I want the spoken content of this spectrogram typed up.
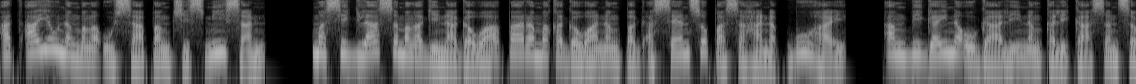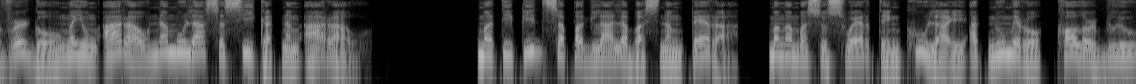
at ayaw ng mga usapang chismisan, masigla sa mga ginagawa para makagawa ng pag-asenso pa sa hanap buhay, ang bigay na ugali ng kalikasan sa Virgo ngayong araw na mula sa sikat ng araw. Matipid sa paglalabas ng pera, mga masuswerteng kulay at numero, color blue,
